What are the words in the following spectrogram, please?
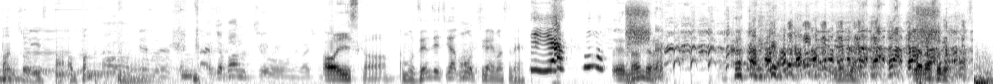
番長いいですか？あばあじゃあ番長お願いします。あ、いいっすか？あもう全然違うもう違いますねえ、なんでなのなんでなの？やらせ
